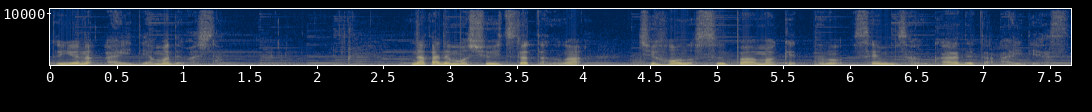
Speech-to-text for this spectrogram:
というようなアイデアも出ました。中でも秀逸だったのが地方のスーパーマーケットの専務さんから出たアイデアです。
